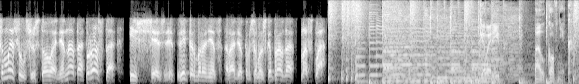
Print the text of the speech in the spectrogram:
смысл существования НАТО просто исчезнет. Виктор Баранец, Радио «Комсомольская правда», Москва. Говорит полковник.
